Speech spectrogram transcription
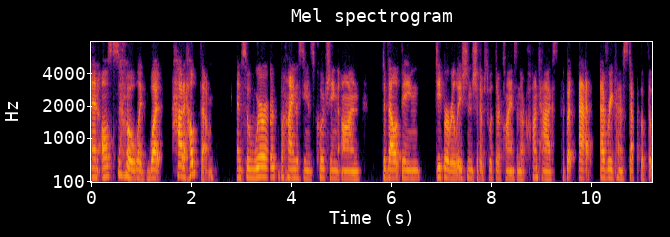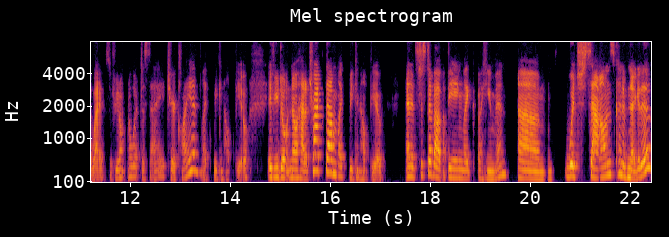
and also like what how to help them. And so we're behind the scenes coaching on developing deeper relationships with their clients and their contacts, but at every kind of step of the way. So if you don't know what to say to your client, like we can help you. If you don't know how to track them, like we can help you. And it's just about being like a human, um, which sounds kind of negative,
